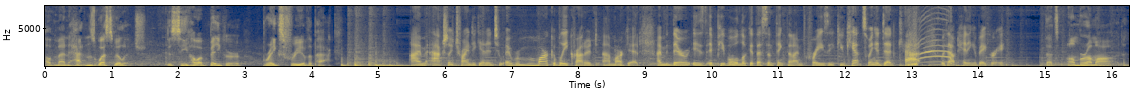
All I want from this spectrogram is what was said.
of Manhattan's West Village to see how a baker breaks free of the pack. I'm actually trying to get into a remarkably crowded uh, market. I mean, there is, people will look at this and think that I'm crazy. You can't swing a dead cat without hitting a bakery. That's Umber Ahmad,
